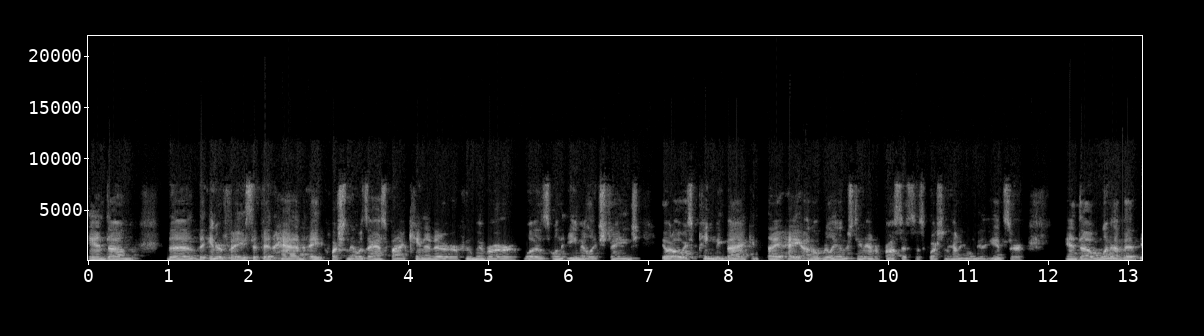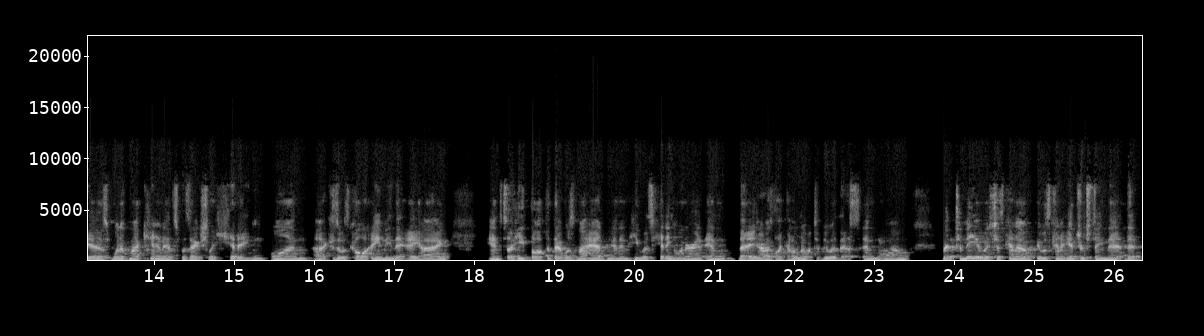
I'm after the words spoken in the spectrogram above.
and um, the the interface, if it had a question that was asked by a candidate or whomever was on the email exchange, it would always ping me back and say, "Hey, I don't really understand how to process this question. How do you want me to answer?" And uh, one of it is one of my candidates was actually hitting on because uh, it was called Amy the AI, and so he thought that that was my admin, and he was hitting on her, and, and the AI was like, "I don't know what to do with this," and um, but to me, it was just kind of it was kind of interesting that that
